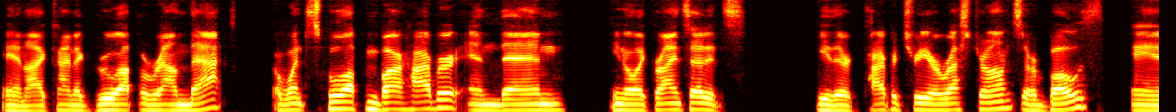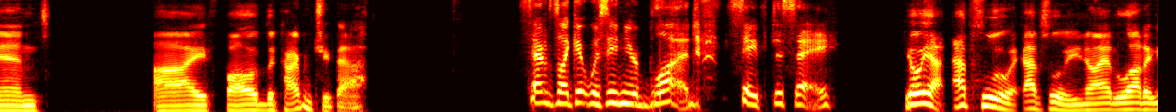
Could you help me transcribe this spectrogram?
and I kind of grew up around that. I went to school up in Bar Harbor, and then, you know, like Ryan said, it's either carpentry or restaurants or both. And I followed the carpentry path. Sounds like it was in your blood, safe to say. Oh, yeah, absolutely. Absolutely. You know, I had a lot of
